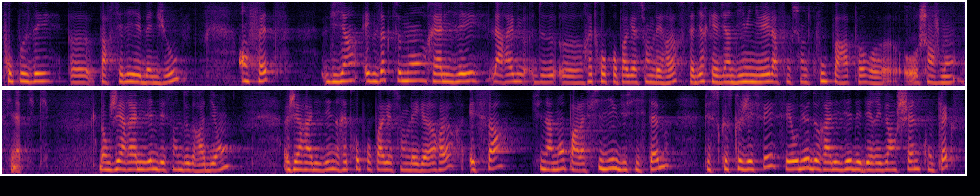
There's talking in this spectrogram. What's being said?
proposée euh, par Célie et Benjo, en fait, vient exactement réaliser la règle de euh, rétropropagation de l'erreur, c'est-à-dire qu'elle vient diminuer la fonction de coût par rapport euh, au changement synaptique. Donc j'ai réalisé une descente de gradient, j'ai réalisé une rétropropagation de l'erreur, et ça, finalement, par la physique du système, puisque ce que j'ai fait, c'est au lieu de réaliser des dérivés en chaîne complexes,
